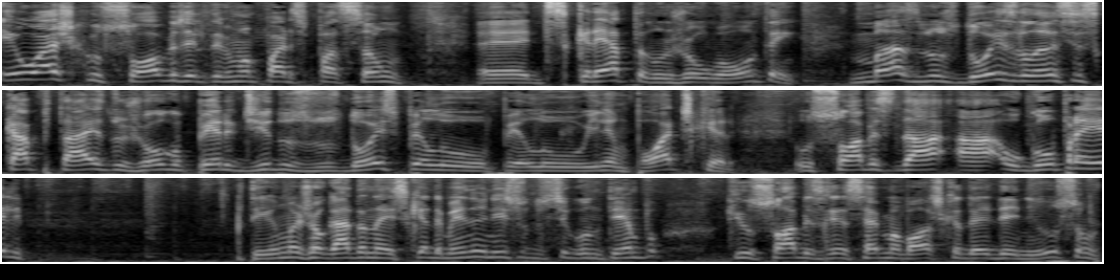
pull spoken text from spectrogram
eu acho que o Sobs ele teve uma participação é, discreta no jogo ontem, mas nos dois lances capitais do jogo, perdidos, os dois pelo, pelo William Potker, o Sobs dá a- o gol pra ele. Tem uma jogada na esquerda bem no início do segundo tempo que o Sobis recebe uma que é do Edenilson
